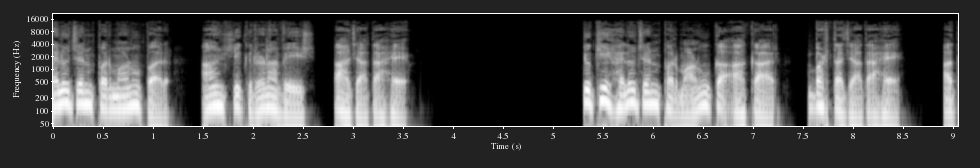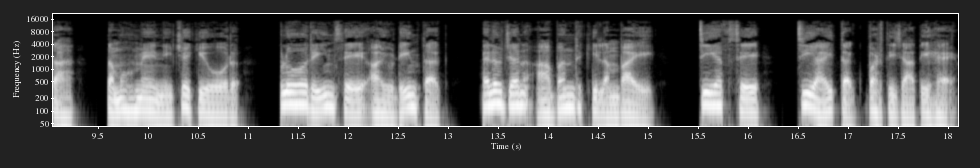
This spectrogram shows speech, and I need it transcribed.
हेलोजन परमाणु पर आंशिक ऋणावेश आ जाता है। क्योंकि हेलोजन परमाणु का आकार बढ़ता जाता है, अतः समूह में नीचे की ओर फ्लोरीन से आयोडीन तक हेलोजन आबंध की लंबाई सीएफ से सीआई तक बढ़ती जाती है।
